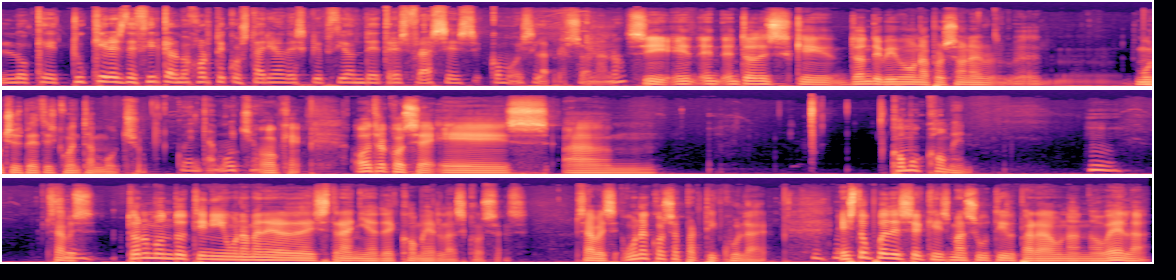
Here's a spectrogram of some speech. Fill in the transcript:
lo que tú quieres decir, que a lo mejor te costaría una descripción de tres frases, como es la persona, ¿no? Sí, en- en- entonces que donde vive una persona eh, muchas veces cuenta mucho. Cuenta mucho. Ok. Otra cosa es cómo comen. Mm, ¿Sabes? Sí. Todo el mundo tiene una manera de extraña de comer las cosas. ¿Sabes? Una cosa particular. Esto puede ser que es más útil para una novela,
